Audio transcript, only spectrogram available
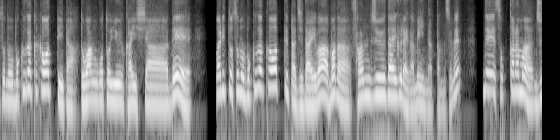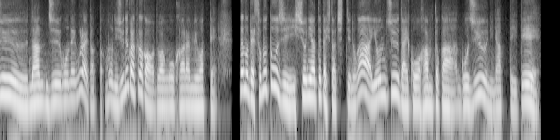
その僕が関わっていたドワンゴという会社で、割とその僕が関わってた時代は、まだ30代ぐらいがメインだったんですよね。で、そっからまあ、10何、15年ぐらい経ったか、もう20年くらい経ったか、ドワンゴを絡み終わって。なので、その当時一緒にやってた人たちっていうのが、40代後半とか50になっていて、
